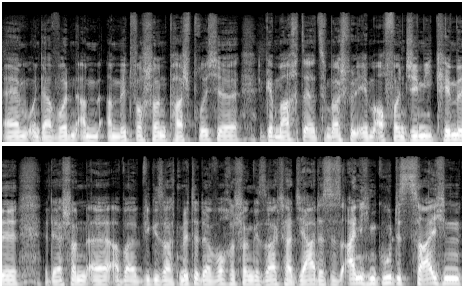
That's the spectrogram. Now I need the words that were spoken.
ähm, und da wurden am, am Mittwoch schon ein paar Sprüche gemacht, äh, zum Beispiel eben auch von Jimmy Kimmel, der schon, äh, aber wie gesagt, Mitte der Woche schon gesagt hat, ja, das ist eigentlich ein gutes Zeichen,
